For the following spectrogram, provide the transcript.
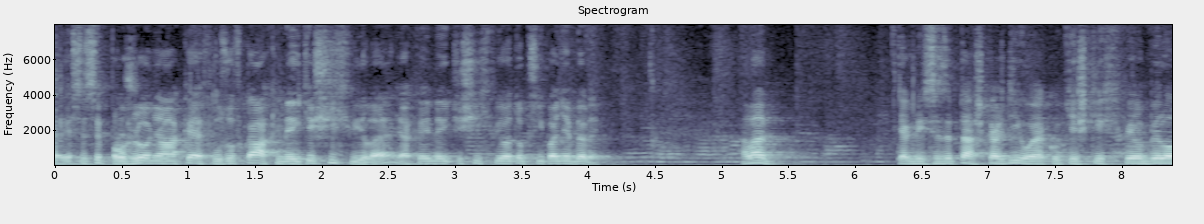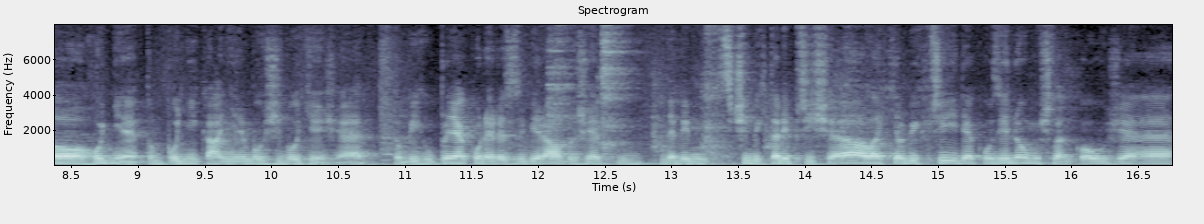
eh, jestli si prožil nějaké v úzovkách nejtěžší chvíle, jaké nejtěžší chvíle to případně byly? Ale jak když se zeptáš každého, jako těžkých chvíl bylo hodně v tom podnikání nebo v životě, že? To bych úplně jako nerezbíral, protože nevím, s čím bych tady přišel, ale chtěl bych přijít jako s jednou myšlenkou, že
